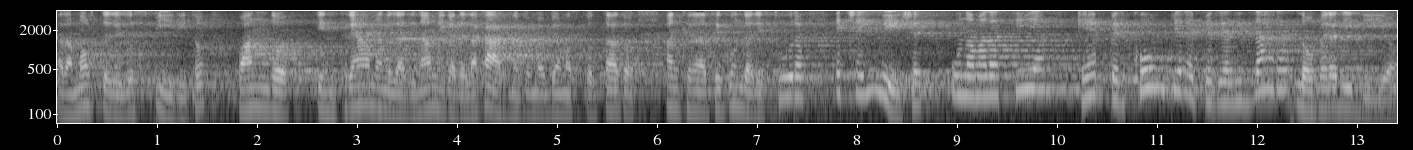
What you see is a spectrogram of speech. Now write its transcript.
alla morte dello spirito, quando entriamo nella dinamica della carne, come abbiamo ascoltato anche nella seconda lettura, e c'è invece una malattia che è per compiere e per realizzare l'opera di Dio.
